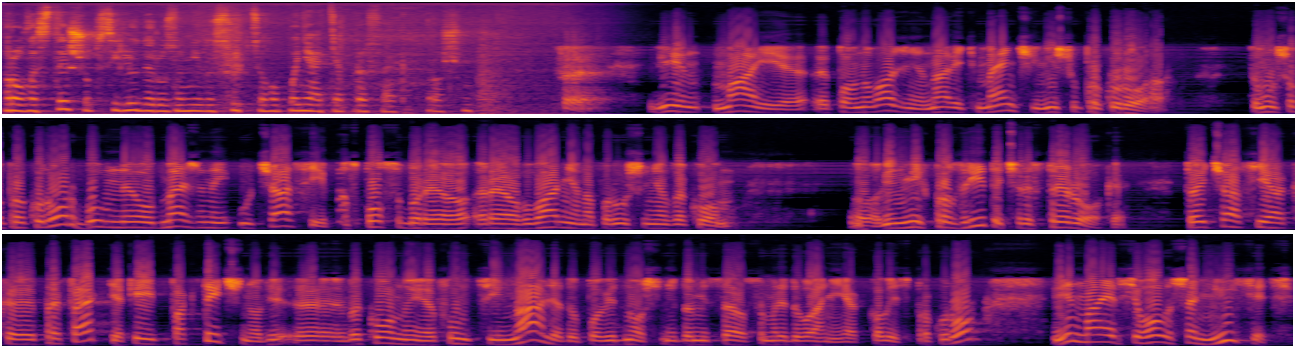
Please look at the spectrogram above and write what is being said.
провести, щоб всі люди розуміли суть цього поняття префект. Прошу. Він має е, повноваження навіть менші, ніж у прокурора. Тому що прокурор був необмежений у часі по способу реагування на порушення закону. Він міг прозріти через три роки. Той час як е, префект, який фактично е, виконує функції нагляду по відношенню до місцевого самоврядування, як колись прокурор, він має всього лише місяць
